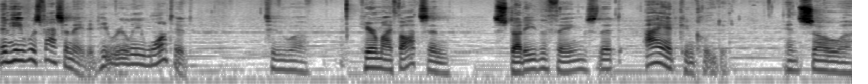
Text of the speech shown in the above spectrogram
And he was fascinated. He really wanted to uh, hear my thoughts and study the things that I had concluded. And so uh,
